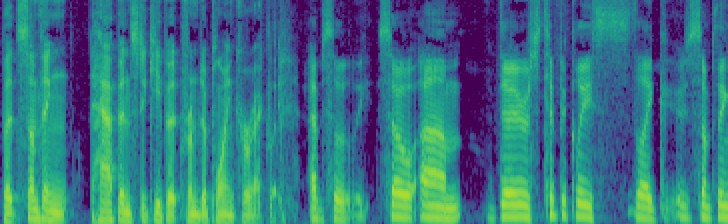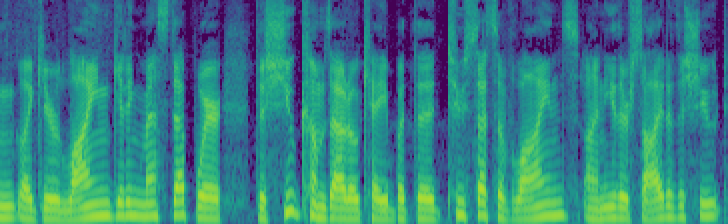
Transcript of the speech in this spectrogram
but something happens to keep it from deploying correctly. Absolutely. So um, there's typically like something like your line getting messed up where the chute comes out okay, but the two sets of lines on either side of the chute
